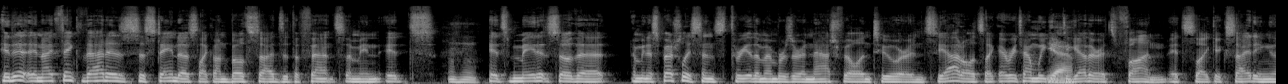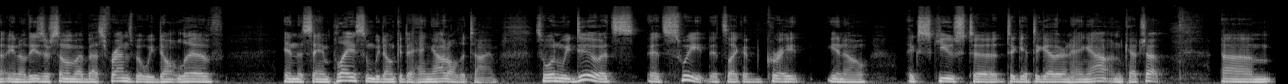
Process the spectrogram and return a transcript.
It is, and I think that has sustained us like on both sides of the fence. I mean, it's Mm-hmm. it's made it so that I mean, especially since three of the members are in Nashville and two are in Seattle. It's like every time we get Yeah. together, it's fun. It's like exciting. You know, these are some of my best friends, but we don't live in the same place and we don't get to hang out all the time. So when we do, it's it's sweet. It's like a great you know excuse to to get together and hang out and catch up. Um,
